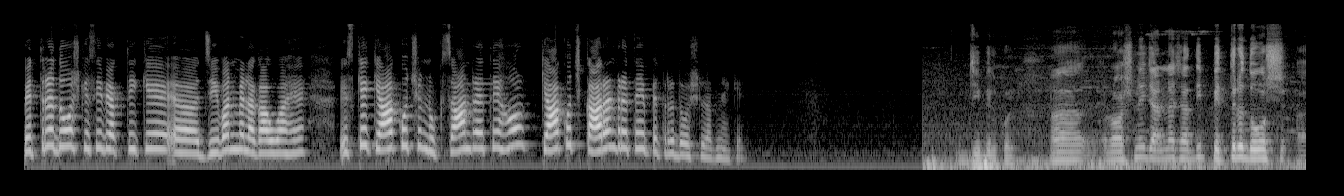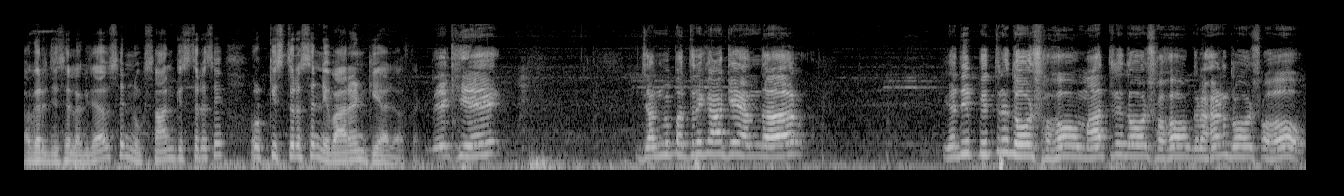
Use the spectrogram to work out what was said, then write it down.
पितृदोष किसी व्यक्ति के जीवन में लगा हुआ है। इसके क्या कुछ नुकसान रहते हैं और क्या कुछ कारण रहते हैं पितृदोष लगने के? जी बिल्कुल। रोशनी जानना चाहती पितृदोष अगर जिसे लग जाए उसे नुकसान किस तरह से और किस तरह से निवारण किया जा सकता देखिए जन्म पत्रिका के अंदर यदि पितृदोष हो मातृदोष हो ग्रहण दोष हो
